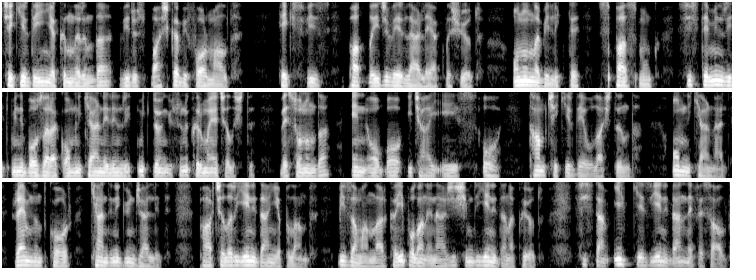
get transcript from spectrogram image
Çekirdeğin yakınlarında virüs başka bir form aldı. Hexfiz patlayıcı verilerle yaklaşıyordu. Onunla birlikte Spasmunk sistemin ritmini bozarak Omnikernel'in ritmik döngüsünü kırmaya çalıştı ve sonunda NOBO o tam çekirdeğe ulaştığında Omnikernel, Remnant Core kendini güncelledi. Parçaları yeniden yapılandı. Bir zamanlar kayıp olan enerji şimdi yeniden akıyordu. Sistem ilk kez yeniden nefes aldı.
